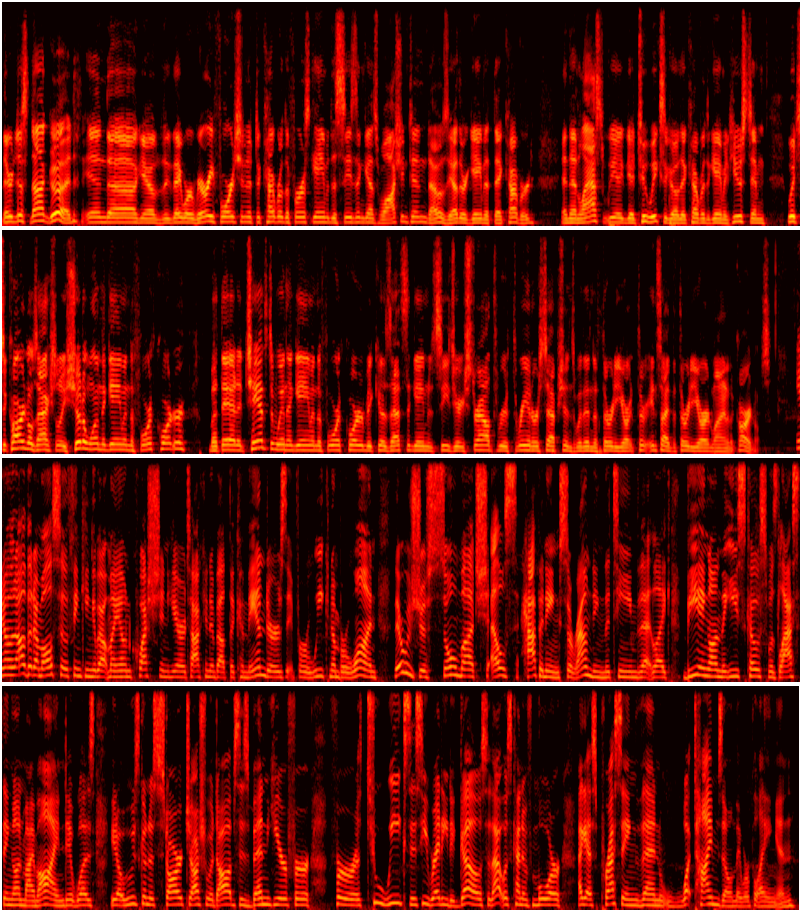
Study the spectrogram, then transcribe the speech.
they're just not good. And uh, you know they were very fortunate to cover the first game of the season against Washington. That was the other game that they covered. And then last week, two weeks ago, they covered the game at Houston, which the Cardinals actually should have won the game in the fourth quarter, but they had a chance to win the game in the fourth quarter because that's the game that C.J. Stroud threw three interceptions within the 30 yard, th- inside the 30 yard line of the Cardinals. You know, now that I'm also thinking about my own question here, talking about the commanders for week number one, there was just so much else happening surrounding the team that, like, being on the East Coast was last thing on my mind. It was, you know, who's going to start? Joshua Dobbs has been here for for two weeks. Is he ready to go? So that was kind of more, I guess, pressing than what time zone they were playing in.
